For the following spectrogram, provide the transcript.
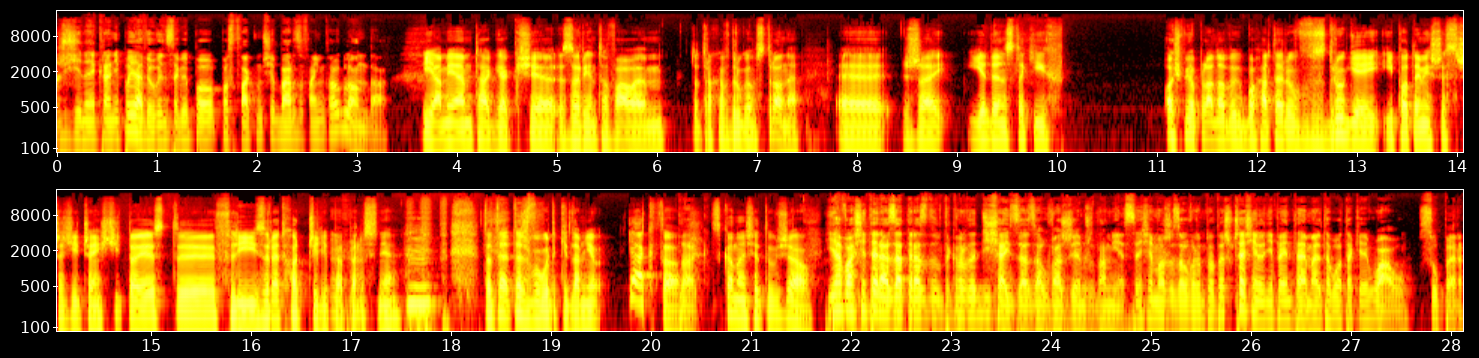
rzeczywiście na ekranie pojawił, więc jakby po, post factum się bardzo fajnie to ogląda. Ja miałem tak, jak się zorientowałem, to trochę w drugą stronę, e, że jeden z takich ośmioplanowych bohaterów z drugiej i potem jeszcze z trzeciej części, to jest y, Flea z Red Hot Chili mhm. Peppers, nie? Mm. To te, też w ogóle taki dla mnie jak to? Tak. Skąd on się tu wziął? Ja właśnie teraz, za teraz tak naprawdę dzisiaj za, zauważyłem, że tam jest. W sensie może zauważyłem to też wcześniej, ale nie pamiętałem, ale to było takie wow, super.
